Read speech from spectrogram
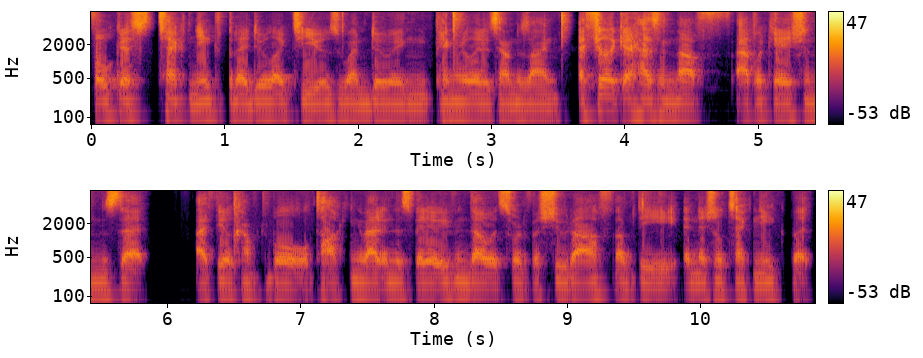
focused technique that I do like to use when doing ping related sound design. I feel like it has enough applications that I feel comfortable talking about in this video, even though it's sort of a shoot off of the initial technique, but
